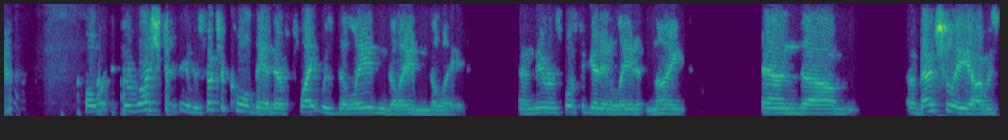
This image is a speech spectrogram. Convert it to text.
well, the Russians, it was such a cold day, their flight was delayed and delayed and delayed and they were supposed to get in late at night. And um, eventually, I was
